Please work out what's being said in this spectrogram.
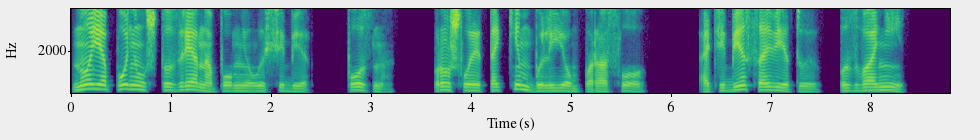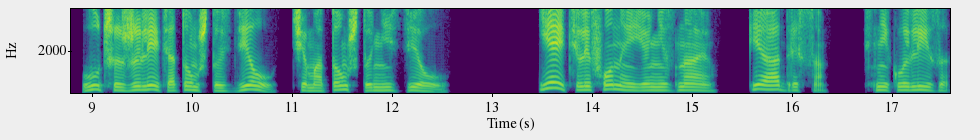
но я понял, что зря напомнила себе. Поздно. Прошлое таким быльем поросло. А тебе советую, позвони. Лучше жалеть о том, что сделал, чем о том, что не сделал. Я и телефона ее не знаю, и адреса, сникла Лиза.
